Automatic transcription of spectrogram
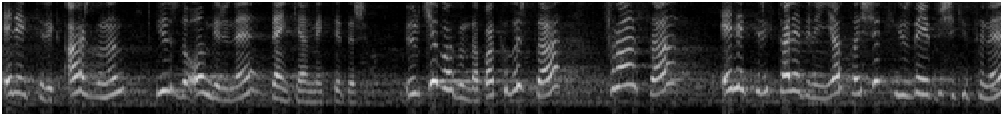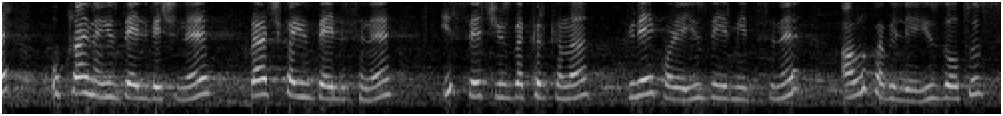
elektrik arzının yüzde 11'ine denk gelmektedir. Ülke bazında bakılırsa Fransa elektrik talebinin yaklaşık yüzde 72'sini, Ukrayna yüzde 55'ini, Belçika yüzde ellisini, İsveç yüzde kırkını, Güney Kore yüzde yirmi yedisini, Avrupa Birliği yüzde otuz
